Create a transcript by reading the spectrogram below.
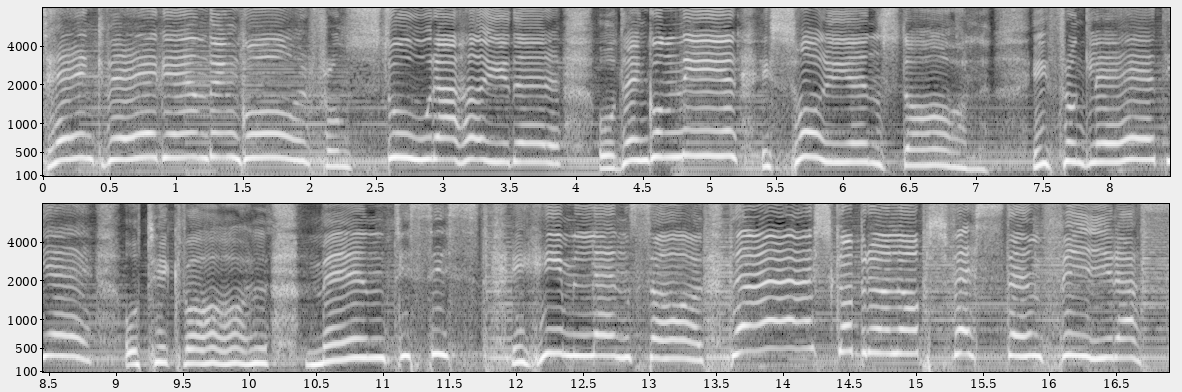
Tänk vägen den går från stora höjder och den går ner i sorgens dal. Ifrån glädje och till kval. Men till sist i himlens sal, där ska bröllopsfesten firas.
